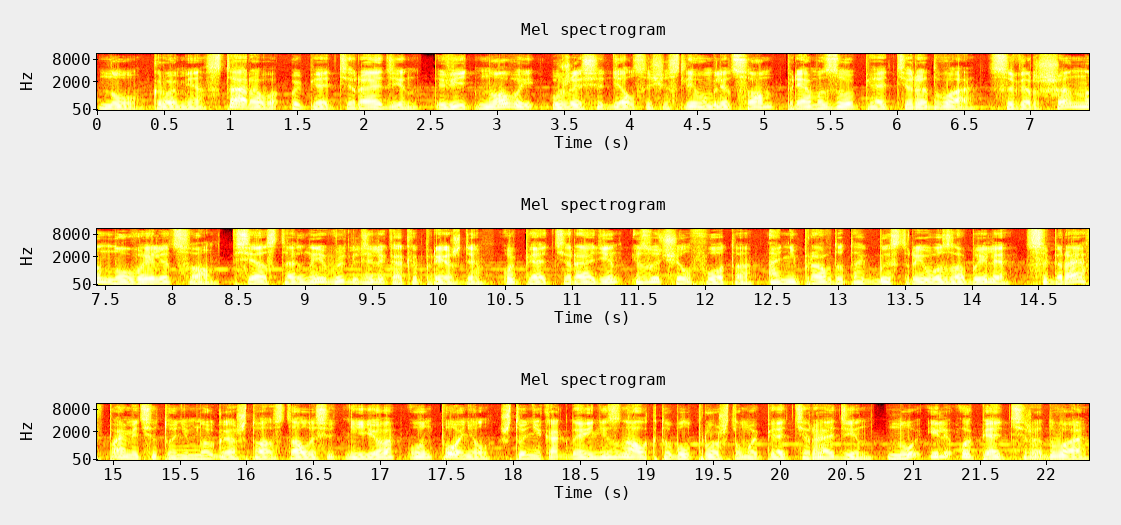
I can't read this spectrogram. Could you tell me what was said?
Ну, кроме старого О5-1. Ведь новый уже сидел со счастливым лицом прямо за О5-2. Совершенно новое лицо. Все остальные выглядели как и прежде. О5-1 изучил фото. Они правда так быстро его забыли? Собирая в памяти то немногое, что осталось от нее, он понял, что никогда и не знал, кто был прошлым О5-1. Ну или О5-2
